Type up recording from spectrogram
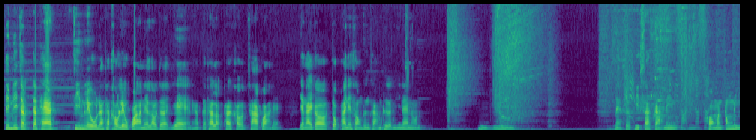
ทีมนี้จะจะแพ้ทีมเร็วนะ ถ้าเขาเร็วกว่าเนี่ยเราจะแย่นะครับ แต่ถ้าเราถ้าเขาช้ากว่าเนี่ย ยังไงก็จบภายในสองถึงสามเทิร์นนี้แน่นอน อืม เี่ยเซอร์พีซากะนี่ของมันต้องมี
